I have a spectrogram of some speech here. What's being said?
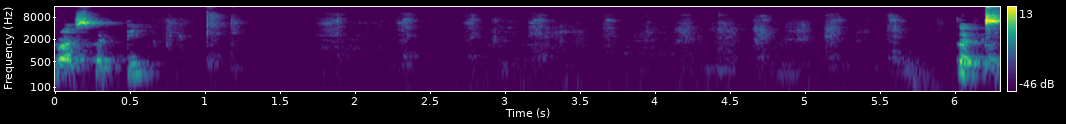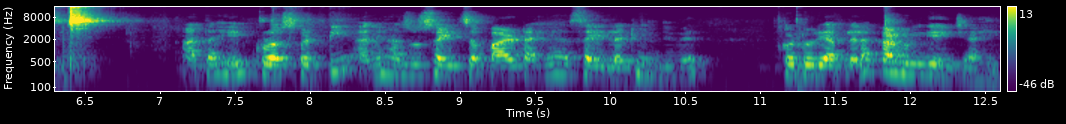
क्रॉसपट्टी कटोरी आता हे क्रॉसपट्टी आणि हा जो साईडचा पार्ट आहे हा साईडला ठेवून देऊयात. कटोरी आपल्याला काढून घ्यायची आहे.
